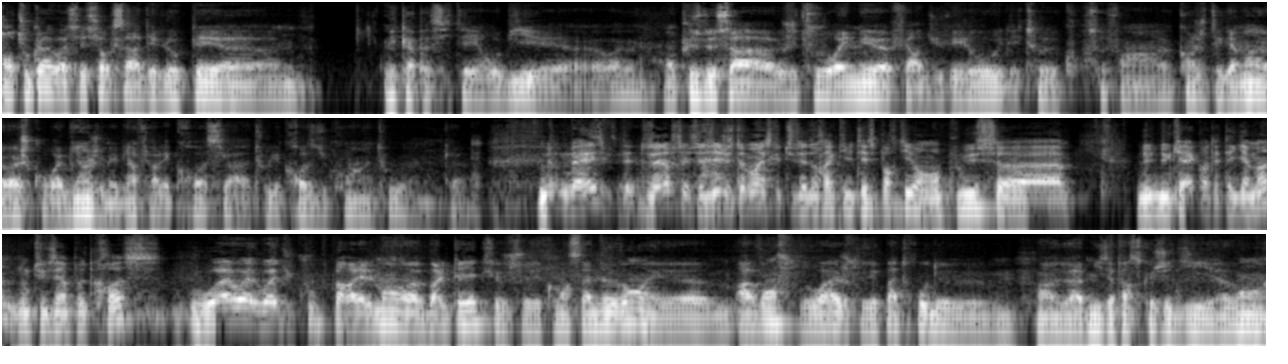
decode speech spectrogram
En tout cas, ouais, c'est sûr que ça a développé mes capacités aérobie. Et, euh, ouais. En plus de ça, euh, j'ai toujours aimé euh, faire du vélo, des trucs, courses. Enfin, quand j'étais gamin, ouais, je courais bien. J'aimais bien faire les crosses, là, tous les crosses du coin et tout. Donc, Non, mais allez, Tout à l'heure, je te, je te disais justement, est-ce que tu faisais d'autres activités sportives en plus euh, du, du kayak quand t'étais gamin? Donc tu faisais un peu de cross? Ouais, ouais, ouais. Du coup, parallèlement, bah, le kayak, j'ai commencé à 9 ans et euh, avant, je, ouais, je faisais pas trop de, enfin, à- mis à part ce que j'ai dit avant, euh,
